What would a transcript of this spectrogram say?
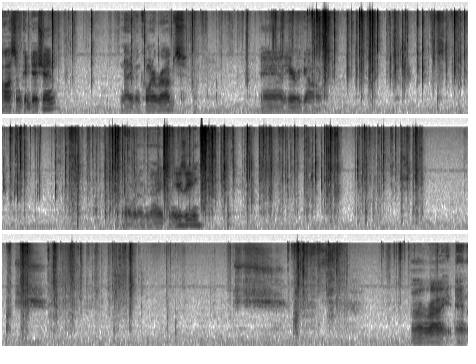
awesome condition. Not even corner rubs. And here we go. Open them nice and easy. All right, and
